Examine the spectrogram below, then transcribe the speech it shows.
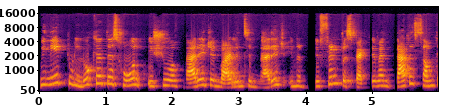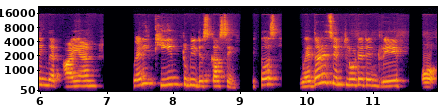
we need to look at this whole issue of marriage and violence in marriage in a different perspective. And that is something that I am very keen to be discussing because whether it's included in rape or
